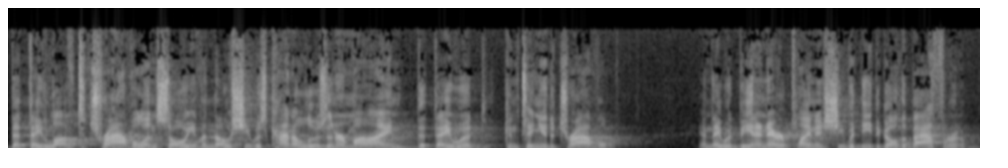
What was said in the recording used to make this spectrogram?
that they loved to travel, and so even though she was kind of losing her mind, that they would continue to travel. And they would be in an airplane, and she would need to go to the bathroom.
